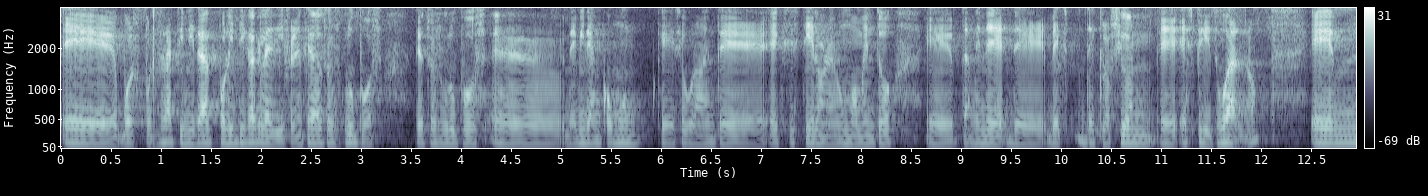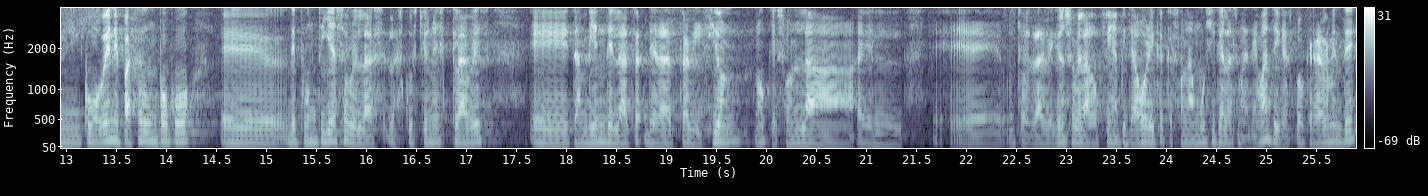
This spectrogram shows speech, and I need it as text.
eh, pues, pues esa actividad política que la diferencia de otros grupos, de otros grupos eh, de vida en común que seguramente existieron en un momento eh, también de, eclosión eh, espiritual. Em, como ven, he pasado un poco de puntillas sobre las, cuestiones claves también de la, tradición, que son la, la tradición sobre la doctrina pitagórica, que son la música y las matemáticas, porque realmente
